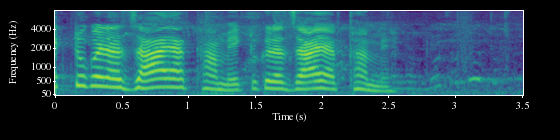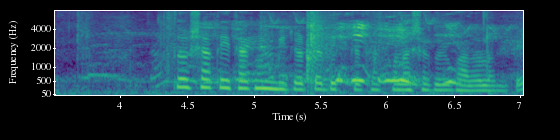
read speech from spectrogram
একটু করে যায় আর থামে একটু করে যায় আর থামে। তো সাথেই থাকুন ভিডিওটা দেখতে থাকুন আশা করি ভালো লাগবে।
